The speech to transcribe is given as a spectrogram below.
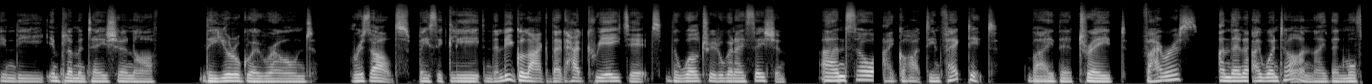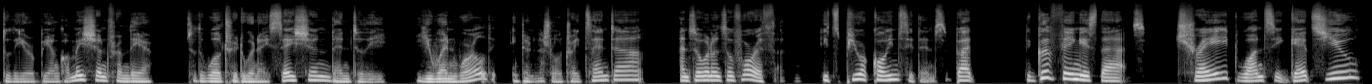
in the implementation of the Uruguay round results, basically in the legal act that had created the World Trade Organization. And so I got infected by the trade virus. And then I went on. I then moved to the European Commission, from there to the World Trade Organization, then to the UN World, International Trade Center, and so on and so forth. It's pure coincidence. But the good thing is that trade, once it gets you,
